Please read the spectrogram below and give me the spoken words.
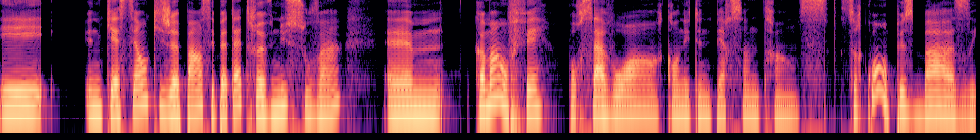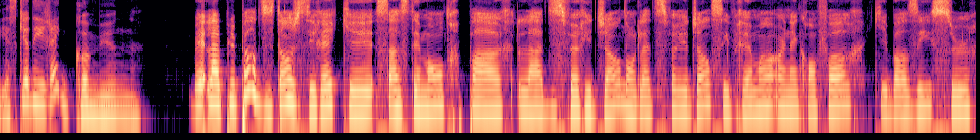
Et une question qui, je pense, est peut-être revenue souvent. Euh, comment on fait pour savoir qu'on est une personne trans? Sur quoi on peut se baser? Est-ce qu'il y a des règles communes? Bien, la plupart du temps, je dirais que ça se démontre par la dysphorie de genre. Donc, la dysphorie de genre, c'est vraiment un inconfort qui est basé sur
